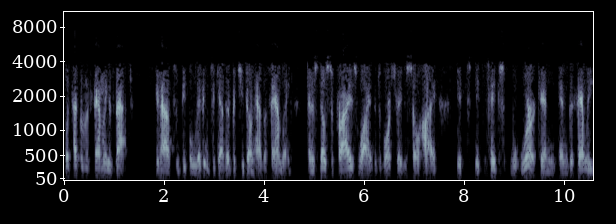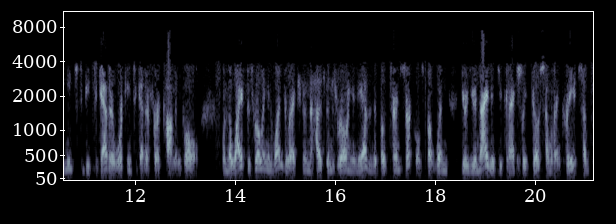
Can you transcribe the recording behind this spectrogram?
What type of a family is that? You have some people living together, but you don't have a family, and it's no surprise why the divorce rate is so high. It it takes work, and and the family needs to be together, working together for a common goal. When the wife is rowing in one direction and the husband is rowing in the other, the boat turns circles. But when you're united, you can actually go somewhere and create something.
